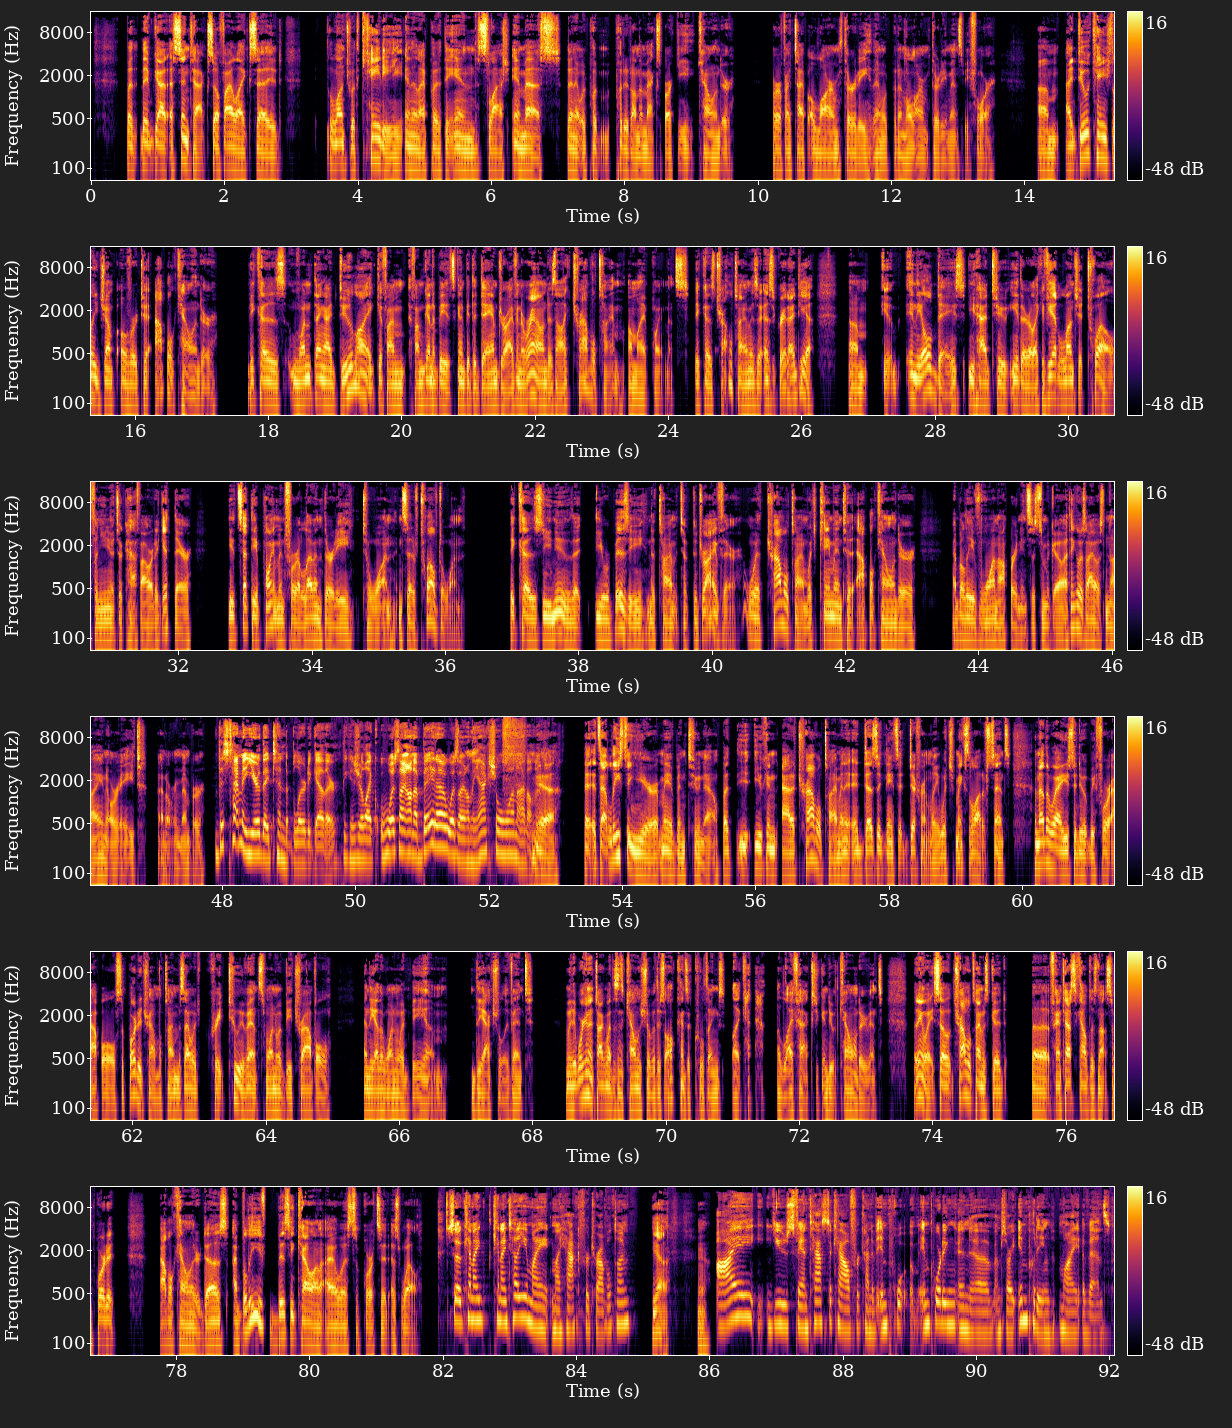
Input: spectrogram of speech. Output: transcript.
But they've got a syntax. So if I like said lunch with Katie, and then I put at the end slash ms, then it would put put it on the MacSparky calendar or if I type alarm 30, then we put an alarm 30 minutes before. Um, I do occasionally jump over to Apple Calendar because one thing I do like if I'm if I'm going to be it's going to be the day I'm driving around is I like travel time on my appointments because travel time is a, is a great idea. Um, in the old days, you had to either like if you had lunch at 12 and you knew it took a half hour to get there, you'd set the appointment for 11:30 to 1 instead of 12 to 1 because you knew that you were busy the time it took to drive there. With travel time, which came into Apple Calendar, I believe one operating system ago. I think it was iOS 9 or 8. I don't remember. This time of year, they tend to blur together because you're like, was I on a beta? Was I on the actual one? I don't know. Yeah. It's at least a year. It may have been two now, but you can add a travel time and it, designates it differently, which makes a lot of sense. Another way I used to do it before Apple supported travel time is I would create two events. One would be travel and the other one would be um, the actual event. I mean, we're going to talk about this in the calendar show, but there's all kinds of cool things like life hacks you can do with calendar events. But anyway, so travel time is good. Uh, Fantastical does not support it. Apple Calendar does. I believe BusyCal on iOS supports it as well. So can I can I tell you my my hack for travel time? Yeah. Yeah. I use Fantastical for kind of import, importing and uh, I'm sorry, inputting my events,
